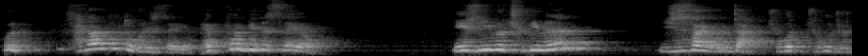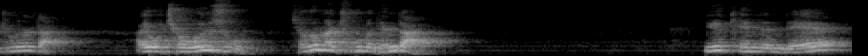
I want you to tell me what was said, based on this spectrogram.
그 사람들도 그랬어요. 100% 믿었어요. 예수님을 죽이면 이 세상에 없다. 죽어, 죽어, 죽는다. 아이고, 저 원수, 저것만 죽으면 된다. 이렇게 했는데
